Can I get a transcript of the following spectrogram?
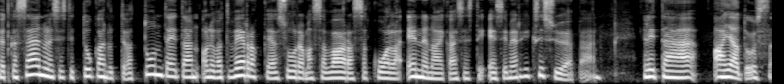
jotka säännöllisesti tukahduttivat tunteitaan, olivat verrokkeja suuremmassa vaarassa kuolla ennenaikaisesti esimerkiksi syöpään. Eli tämä ajatus,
